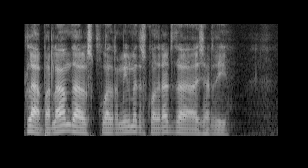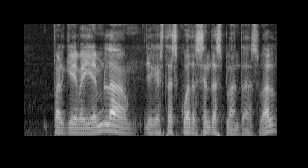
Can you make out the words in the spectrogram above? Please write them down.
clar, parlàvem dels 4.000 metres quadrats de jardí, perquè veiem la... i aquestes 400 plantes, val?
